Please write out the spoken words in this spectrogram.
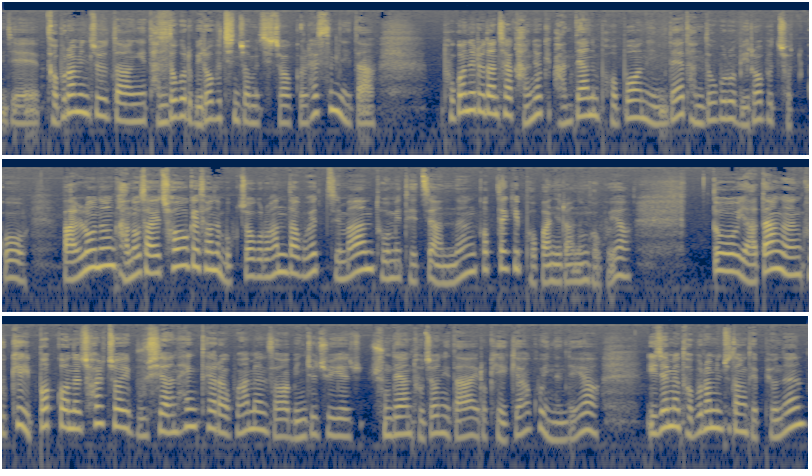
이제 더불어민주당이 단독으로 밀어붙인 점을 지적을 했습니다. 보건의료단체가 강력히 반대하는 법원인데 단독으로 밀어붙였고 말로는 간호사의 처우 개선을 목적으로 한다고 했지만 도움이 되지 않는 껍데기 법안이라는 거고요. 또 야당은 국회 입법권을 철저히 무시한 행태라고 하면서 민주주의의 중대한 도전이다 이렇게 얘기하고 있는데요. 이재명 더불어민주당 대표는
